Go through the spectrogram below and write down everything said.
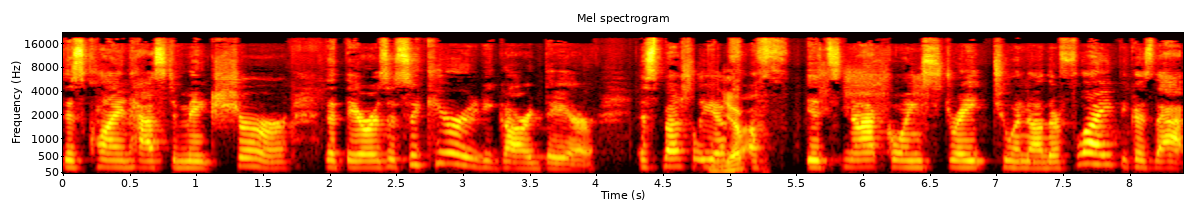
this client has to make sure that there is a security guard there especially if, yep. if it's not going straight to another flight because that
